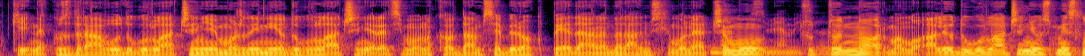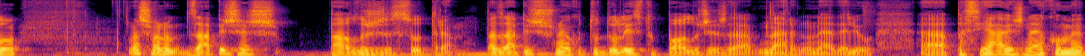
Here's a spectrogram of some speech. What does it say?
ok, neko zdravo odugovlačenje, možda i nije odugovlačenje, recimo ono kao dam sebi rok 5 dana da razmislim o nečemu, da, ja to, to je normalno, ali odugovlačenje u smislu, znaš ono, zapišeš pa odložiš za sutra, pa zapišeš neku to-do listu, pa odložiš za narednu nedelju, pa se javiš nekome,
